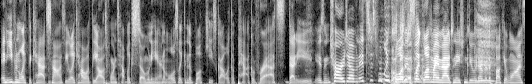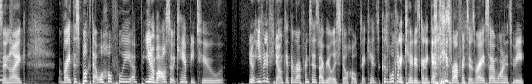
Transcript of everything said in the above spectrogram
and even like the cat Snozzy, like how the Osbournes have like so many animals. Like in the book, he's got like a pack of rats that he is in charge of, and it's just really cool to just like let my imagination do whatever the fuck it wants and like write this book that will hopefully, uh, you know, but also it can't be too. You know, even if you don't get the references, I really still hope that kids, because what kind of kid is going to get these references, right? So I want it to be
